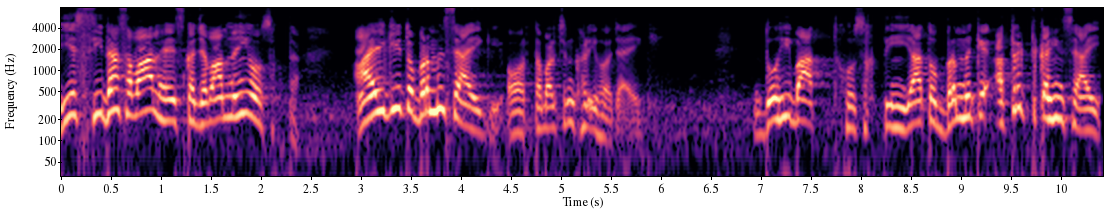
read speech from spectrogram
ये सीधा सवाल है, इसका जवाब नहीं हो सकता। आएगी तो ब्रह्म से आएगी और तब अड़चन खड़ी हो जाएगी। दो ही बात हो सकती है, या तो ब्रह्म के अतिरिक्त कहीं से आई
